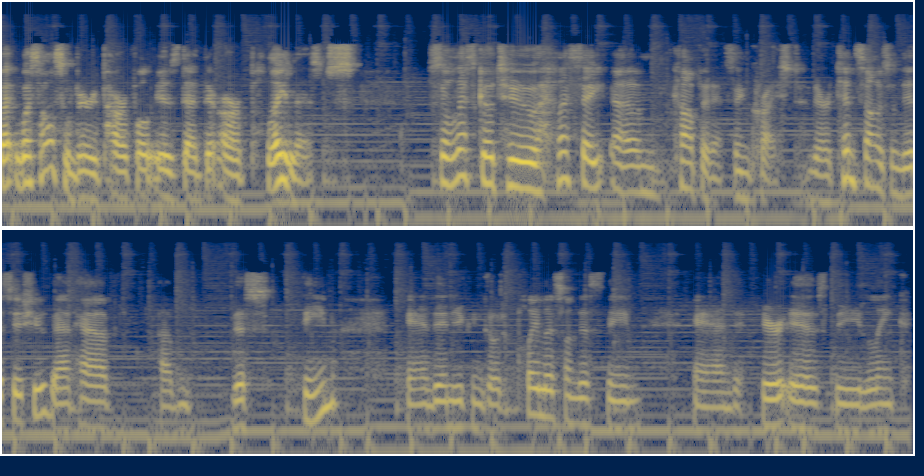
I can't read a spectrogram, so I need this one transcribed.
but what's also very powerful is that there are playlists. So let's go to, let's say, um, Confidence in Christ. There are 10 songs in this issue that have um, this theme, and then you can go to playlists on this theme, and here is the link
